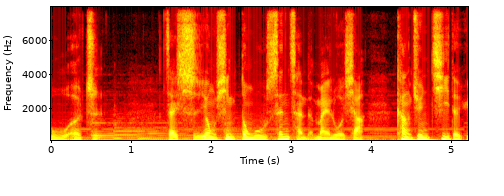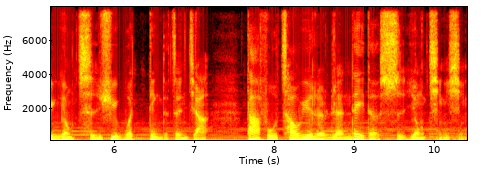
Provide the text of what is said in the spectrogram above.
无二致。在食用性动物生产的脉络下，抗菌剂的运用持续稳定的增加，大幅超越了人类的使用情形。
